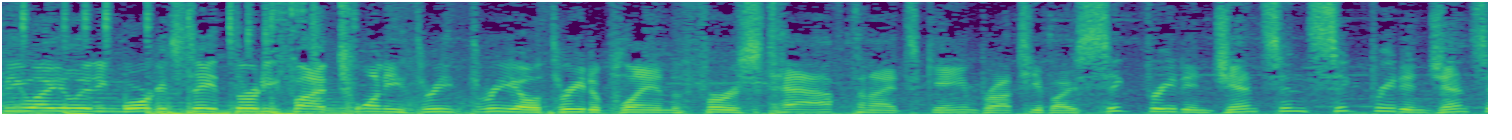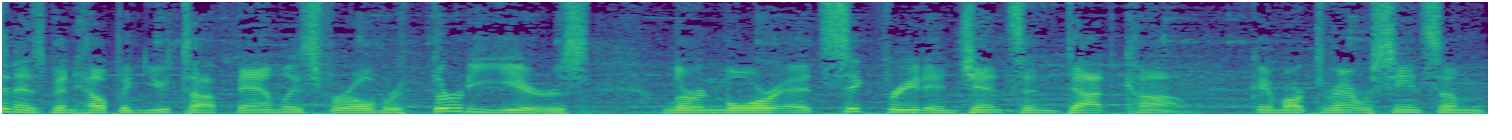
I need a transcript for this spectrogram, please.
BYU leading Morgan State 35 23, 303 to play in the first half. Tonight's game brought to you by Siegfried and Jensen. Siegfried and Jensen has been helping Utah families for over 30 years. Learn more at siegfriedandjensen.com. Okay, Mark Durrant, we're seeing some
